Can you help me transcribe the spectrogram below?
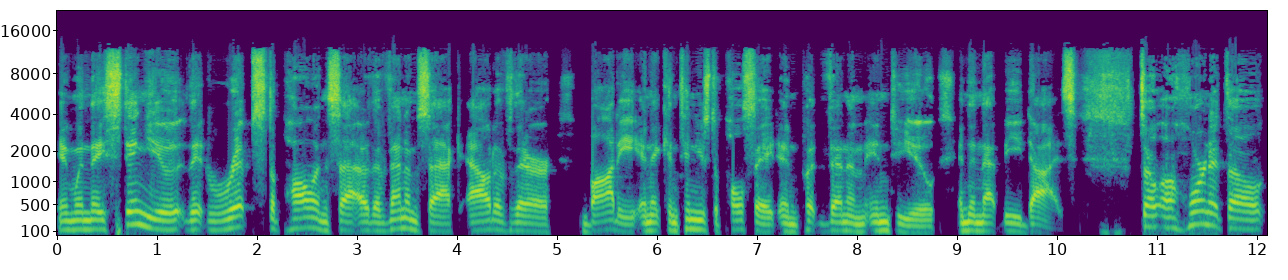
and when they sting you, it rips the pollen sac or the venom sac out of their body, and it continues to pulsate and put venom into you, and then that bee dies. So a hornet, though,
